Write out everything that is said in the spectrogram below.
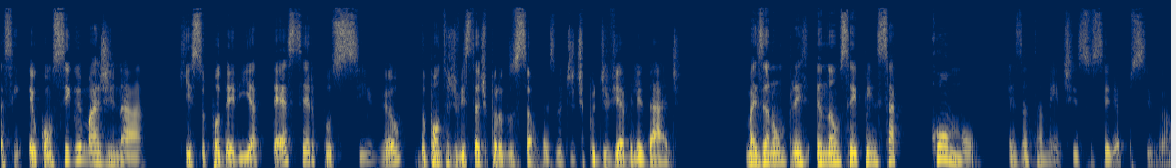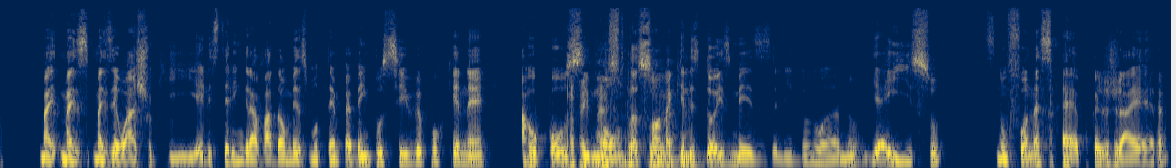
assim, eu consigo imaginar que isso poderia até ser possível do ponto de vista de produção, mesmo de tipo de viabilidade. Mas eu não, eu não sei pensar como exatamente isso seria possível. Mas, mas, mas eu acho que eles terem gravado ao mesmo tempo é bem possível, porque, né, a RuPaul se Aproveitar a monta só estrutura, naqueles dois meses ali do, do ano, e é isso. Se não for nessa época, já era.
